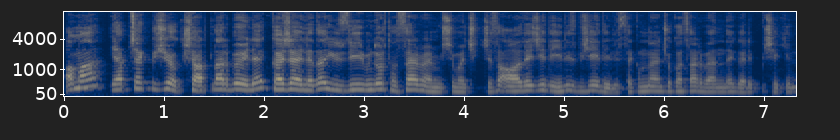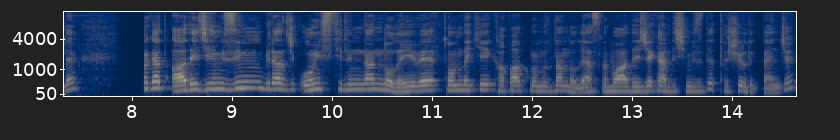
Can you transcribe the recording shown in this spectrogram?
Ama yapacak bir şey yok. Şartlar böyle. Kaja'yla da %24 hasar vermişim açıkçası. ADC değiliz bir şey değiliz. Takımdan çok hasar bende garip bir şekilde. Fakat ADC'mizin birazcık oyun stilinden dolayı ve sondaki kafa atmamızdan dolayı aslında bu ADC kardeşimizi de taşırdık bence.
